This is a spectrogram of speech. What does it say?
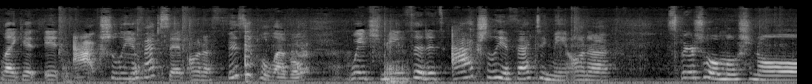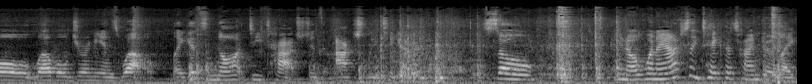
like it it actually affects it on a physical level, which means that it's actually affecting me on a spiritual emotional level journey as well. Like it's not detached, it's actually together. So, you know, when I actually take the time to like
